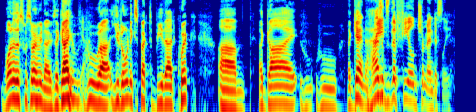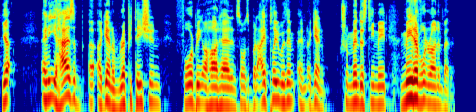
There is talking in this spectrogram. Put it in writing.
One of the Swiss Army knives, a guy who, Yeah. who uh, you don't expect to be that quick. Um, a guy who, who again has a reads the field tremendously. Yeah, and he has a, a again a reputation for being a hothead and so on. But I've played with him, and again, tremendous teammate, made everyone around him better.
